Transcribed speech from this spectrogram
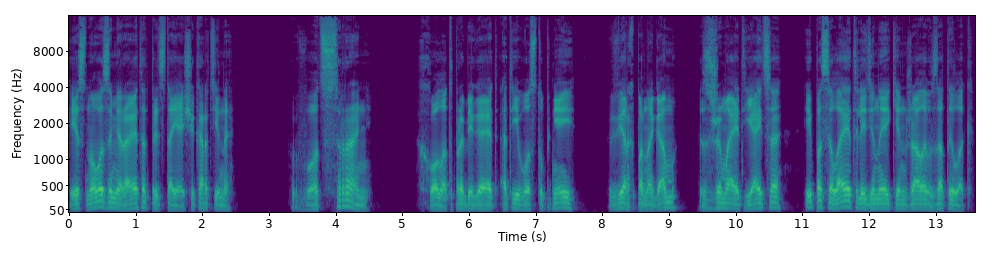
и снова замирает от предстоящей картины. Вот срань. Холод пробегает от его ступней, вверх по ногам, сжимает яйца и посылает ледяные кинжалы в затылок.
